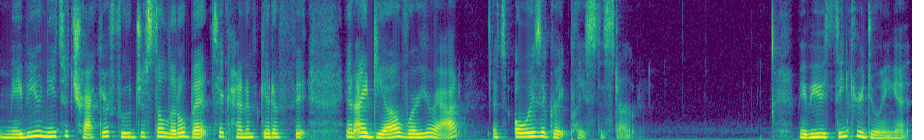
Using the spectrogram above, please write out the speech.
maybe you need to track your food just a little bit to kind of get a fit an idea of where you're at. It's always a great place to start. Maybe you think you're doing it,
